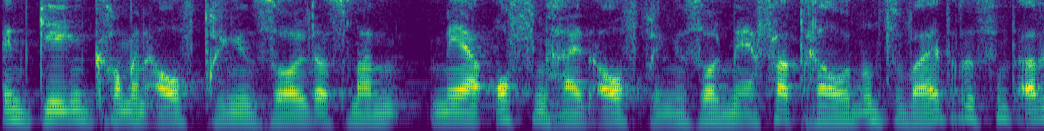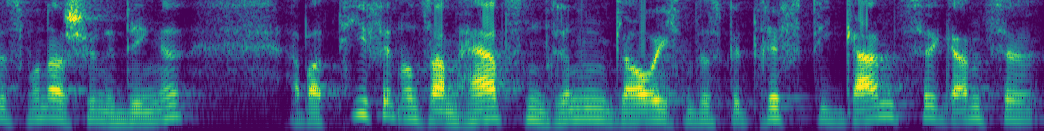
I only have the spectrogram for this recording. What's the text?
Entgegenkommen aufbringen soll, dass man mehr Offenheit aufbringen soll, mehr Vertrauen und so weiter. Das sind alles wunderschöne Dinge. Aber tief in unserem Herzen drin, glaube ich, und das betrifft die ganze, ganze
